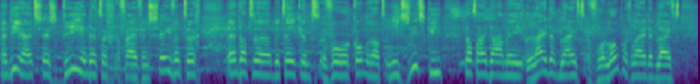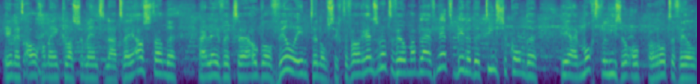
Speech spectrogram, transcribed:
En die rijdt 6.33.75. En dat betekent voor Konrad Nitswitski dat hij daarmee leider blijft, voorlopig leider blijft in het algemeen klassement na twee afstanden. Hij levert uh, ook wel veel in ten opzichte van Rens Rotteveel, maar blijft net binnen de 10 seconden die hij mocht verliezen op Rotteveel.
